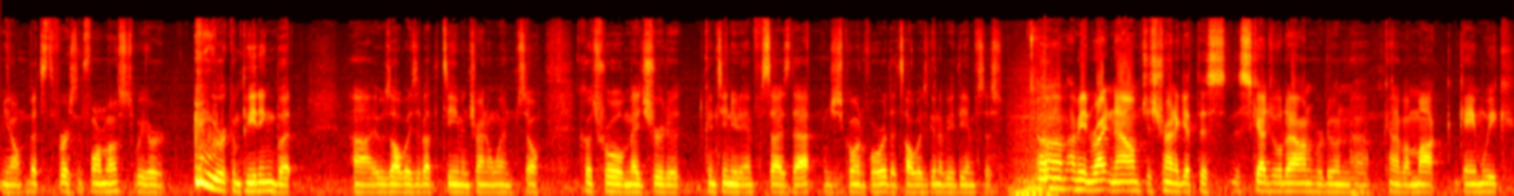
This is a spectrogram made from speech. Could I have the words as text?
You know, that's the first and foremost. We were, we were competing, but uh, it was always about the team and trying to win. So Coach Rhule made sure to continue to emphasize that, and just going forward, that's always going to be the emphasis. Um, I mean, right now, I'm just trying to get this, this schedule down. We're doing uh, kind of a mock game week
